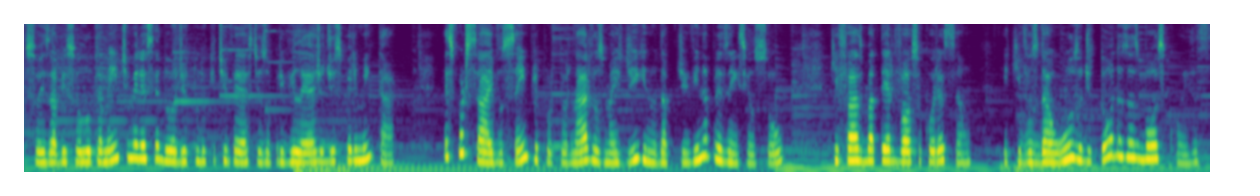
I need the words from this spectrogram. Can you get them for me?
sois absolutamente merecedor de tudo que tivestes o privilégio de experimentar. Esforçai-vos sempre por tornar-vos mais digno da divina presença eu sou, que faz bater vosso coração e que vos dá o uso de todas as boas coisas.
